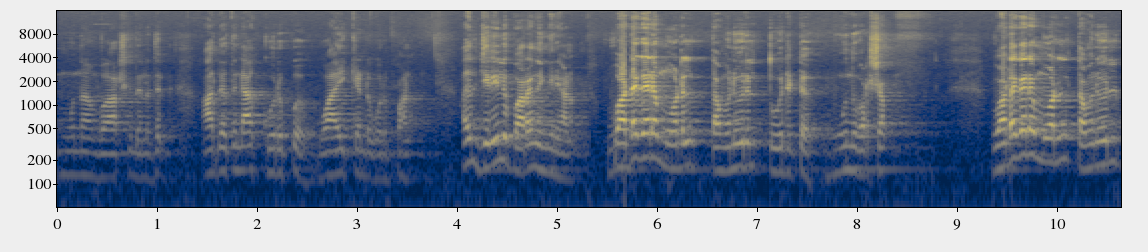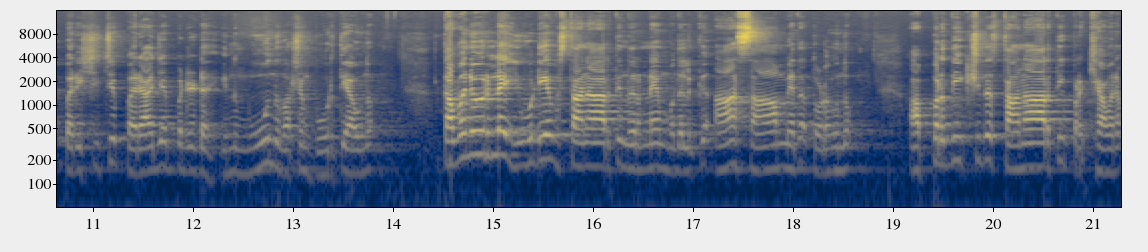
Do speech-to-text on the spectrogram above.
മൂന്നാം വാർഷിക ദിനത്തിൽ. അദ്ദേഹത്തിന്റെ ആ കുറിപ്പ് വായിക്കേണ്ട കുറിപ്പാണ്. അതിൽ ജലീൽ പറയുന്നത് ഇങ്ങനെയാണ്. വടകര മോഡൽ തവനൂരിൽ തോറ്റിട്ട് മൂന്ന് വർഷം. വടകര മോഡൽ തവനൂരിൽ പരീക്ഷിച്ച് പരാജയപ്പെട്ടിട്ട് ഇന്ന് മൂന്ന് വർഷം പൂർത്തിയാവുന്നു. തവനൂരിലെ യു ഡി എഫ് സ്ഥാനാർത്ഥി നിർണയം മുതൽക്ക് ആ സാമ്യത തുടങ്ങുന്നു. അപ്രതീക്ഷിത സ്ഥാനാർത്ഥി പ്രഖ്യാപനം.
